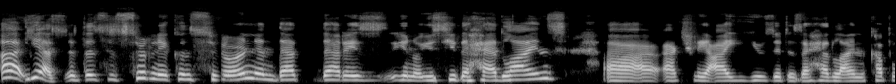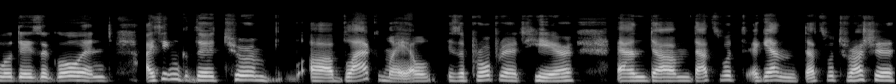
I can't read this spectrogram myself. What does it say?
Uh, yes, this is certainly a concern, and that that is, you know, you see the headlines. Uh, actually, I used it as a headline a couple of days ago, and I think the term uh, blackmail is appropriate here, and um, that's what again, that's what Russia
